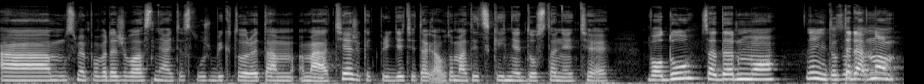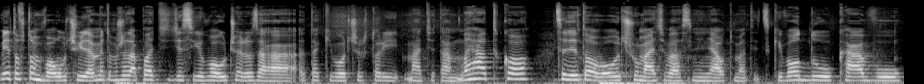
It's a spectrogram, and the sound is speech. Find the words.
A musíme povedať, že vlastne aj tie služby, ktoré tam máte, že keď prídete, tak automaticky hneď dostanete vodu zadarmo. Není to teda, no, je to v tom vouchi, dajme tomu, že zaplatíte si voucher za taký voucher, ktorý máte tam lehátko. Cene toho voucheru máte vlastne automaticky vodu, kávu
